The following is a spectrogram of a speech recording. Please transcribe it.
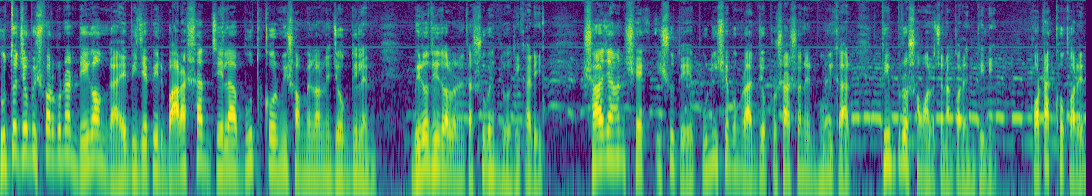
উত্তর চব্বিশ পরগনার দেগঙ্গায় বিজেপির বারাসাত জেলা বুথ কর্মী সম্মেলনে যোগ দিলেন বিরোধী দলনেতা শুভেন্দু অধিকারী। শাহজাহান শেখ ইস্যুতে পুলিশ এবং রাজ্য প্রশাসনের ভূমিকার তীব্র সমালোচনা করেন তিনি। কটাক্ষ করেন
